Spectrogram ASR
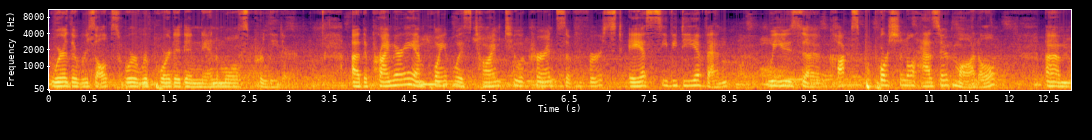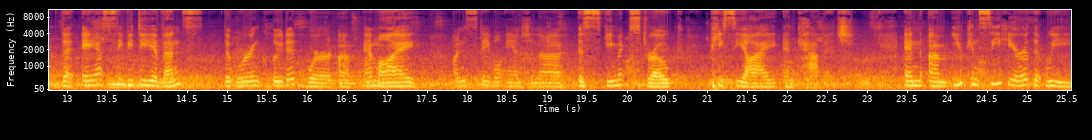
where the results were reported in nanomoles per liter. Uh, the primary endpoint was time to occurrence of first ASCVD event. We used a Cox proportional hazard model. Um, the ASCVD events that were included were um, MI, unstable angina, ischemic stroke, PCI, and CABG. And um, you can see here that we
